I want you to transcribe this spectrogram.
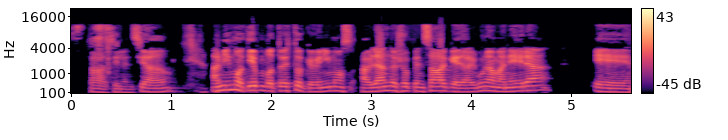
Estaba silenciado. Al mismo tiempo, todo esto que venimos hablando, yo pensaba que de alguna manera eh,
